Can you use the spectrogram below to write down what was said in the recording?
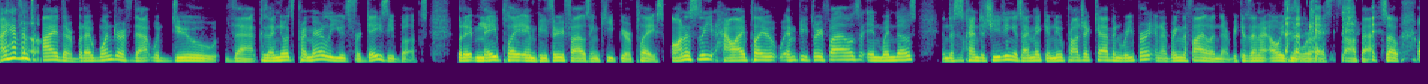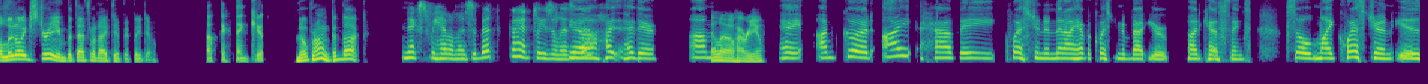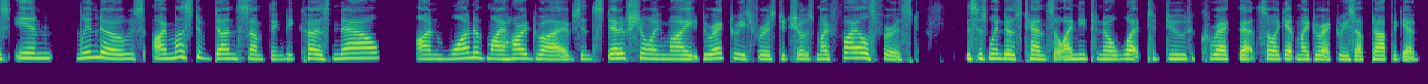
I haven't Oh. either, but I wonder if that would do that because I know it's primarily used for Daisy books, but it may play MP3 files and keep your place. Honestly, how I play MP3 files in Windows, and this is kind of cheating, is I make a new project tab in Reaper and I bring the file in there because then I always know where I Okay. stop at. So a little extreme, but that's what I typically do. Okay, thank you. No problem. Good luck. Next, we have Elizabeth. Go ahead, please, Elizabeth. Yeah. Hi, hi there. Um, Hello, how are you? Hey, I'm good. I have a question, and then I have a question about your podcast things. So, my question is in Windows, I must have done something because now on one of my hard drives, instead of showing my directories first, it shows my files first. This is Windows 10, so I need to know what to do to correct that so I get my directories up top again.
